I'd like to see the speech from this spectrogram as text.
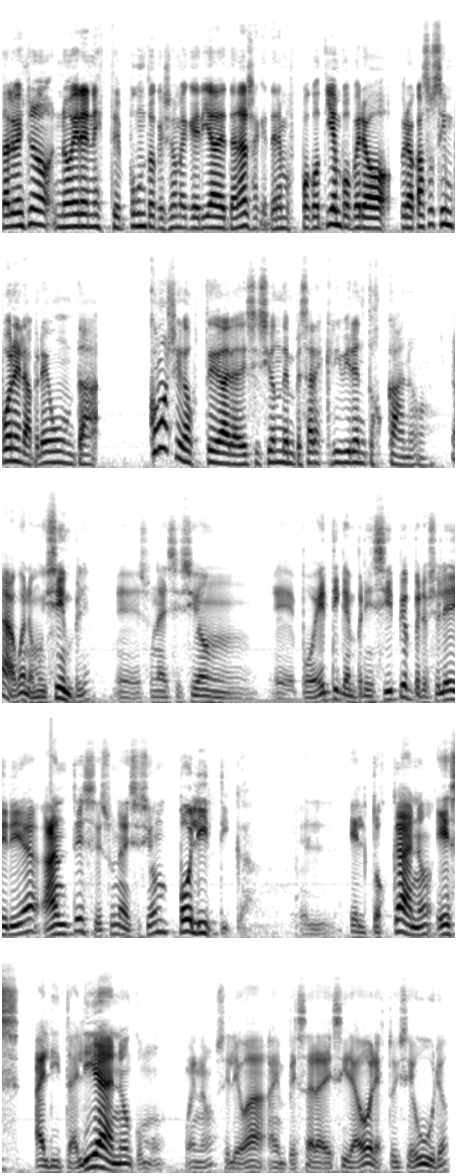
Tal vez no, no era en este punto que yo me quería detener, ya que tenemos poco tiempo, pero, pero acaso se impone la pregunta, ¿cómo llega usted a la decisión de empezar a escribir en toscano? Ah, bueno, muy simple. es una decisión eh, poética en principio, pero yo le diría, antes es una decisión política. El, toscano es al italiano, como bueno, se le va a empezar a decir ahora, estoy seguro,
